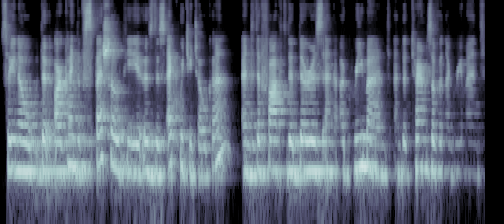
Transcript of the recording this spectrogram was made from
So, you know, the, our kind of specialty is this equity token and the fact that there is an agreement and the terms of an agreement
